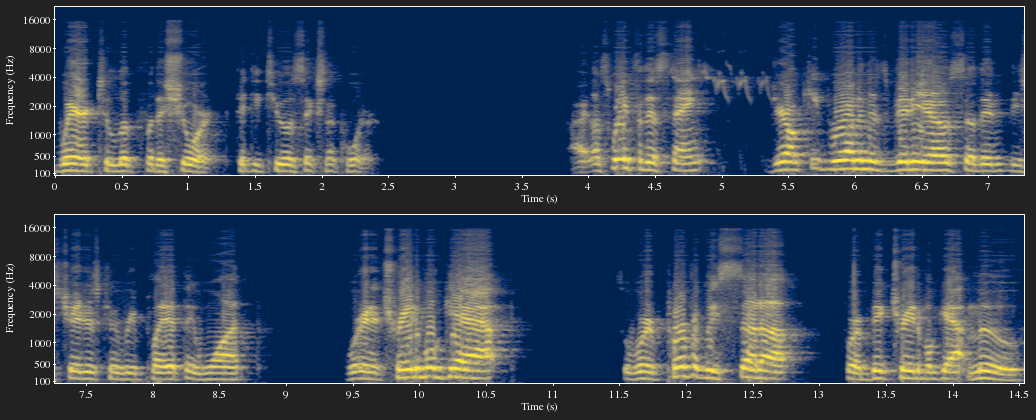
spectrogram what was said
where to look for the short, 52.06 and a quarter. All right, let's wait for this thing. Gerald, keep running this video so that these traders can replay it if they want. We're in a tradable gap, so we're perfectly set up for a big tradable gap move.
